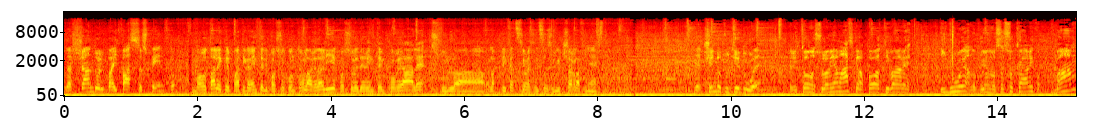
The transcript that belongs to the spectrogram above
lasciando il bypass spento in modo tale che praticamente li posso controllare da lì e posso vedere in tempo reale sull'applicazione senza switchare la finestra. Li accendo tutti e due ritorno sulla mia maschera provo ad attivare i due hanno più o meno lo stesso carico. Bam!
